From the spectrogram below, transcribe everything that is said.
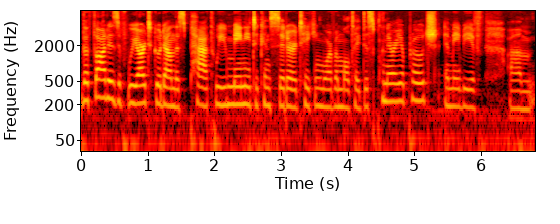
the thought is if we are to go down this path, we may need to consider taking more of a multidisciplinary approach. And maybe if um,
